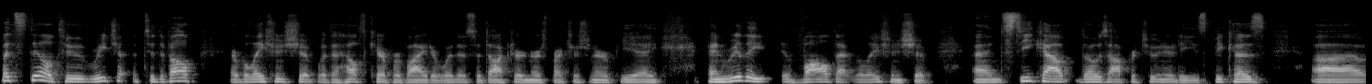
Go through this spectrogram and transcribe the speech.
but still to reach, to develop a relationship with a healthcare provider, whether it's a doctor, nurse practitioner, PA, and really evolve that relationship and seek out those opportunities because uh,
